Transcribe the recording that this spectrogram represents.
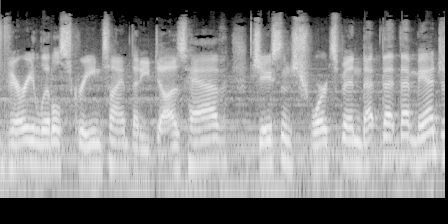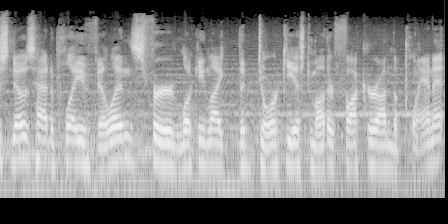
very little screen time that he does have. Jason Schwartzman, that, that, that man just knows how to play villains for looking like the dorkiest motherfucker on the planet,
